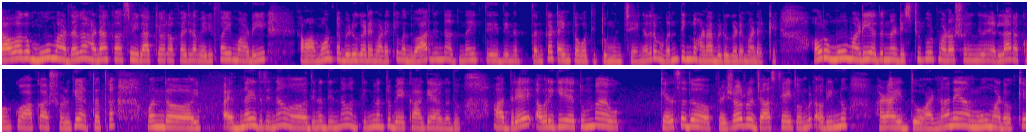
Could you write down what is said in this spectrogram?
ಆವಾಗ ಮೂವ್ ಮಾಡಿದಾಗ ಹಣಕಾಸು ಇಲಾಖೆಯವರ ಫೈಲ್ನ ವೆರಿಫೈ ಮಾಡಿ, ಆ ಬಿಡುಗಡೆ ಮಾಡೋಕ್ಕೆ ಒಂದು ವಾರದಿಂದ ಹದಿನೈದು ದಿನದ ತನಕ ಟೈಮ್ ತೊಗೋತಿತ್ತು ಮುಂಚೆ. ಹೆಂಗಂದ್ರೆ ಒಂದು ತಿಂಗಳು ಹಣ ಬಿಡುಗಡೆ ಮಾಡೋಕ್ಕೆ. ಅವರು ಮೂವ್ ಮಾಡಿ ಅದನ್ನು ಡಿಸ್ಟ್ರಿಬ್ಯೂಟ್ ಮಾಡೋ ಹೆಂಗಿದ್ರೆ ಎಲ್ಲರ ಅಕೌಂಟ್ಗೂ ಹಾಕೋ ಅಷ್ಟರೊಳಗೆ ಹತ್ತತ್ರ ಒಂದು ಇಪ್, ಹದಿನೈದರಿಂದ ದಿನದಿಂದ ಒಂದು ತಿಂಗಳಂತೂ ಬೇಕಾಗೇ ಆಗೋದು. ಆದರೆ ಅವರಿಗೆ ತುಂಬ ಕೆಲಸದ ಪ್ರೆಷರು ಜಾಸ್ತಿ ಆಯಿತು ಅಂದ್ಬಿಟ್ಟು ಅವ್ರು ಇನ್ನೂ ಹಣ ಇದ್ದು ಅಣ್ಣನೇ ಮೂವ್ ಮಾಡೋಕ್ಕೆ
